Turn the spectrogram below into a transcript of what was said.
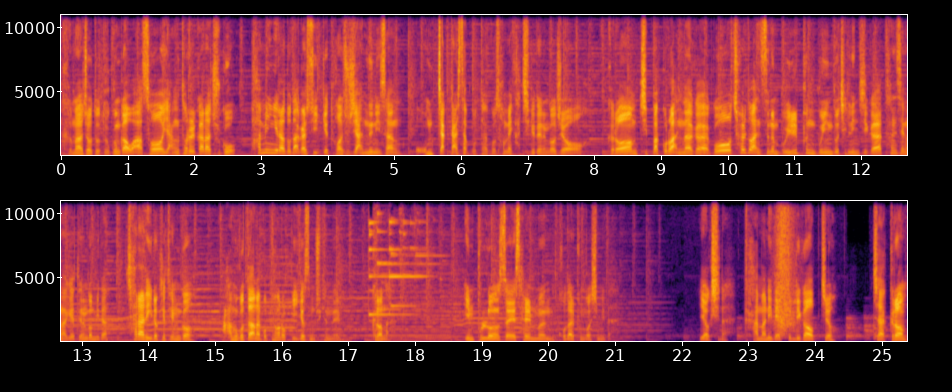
그마저도 누군가 와서 양털을 깔아주고 파밍이라도 나갈 수 있게 도와주지 않는 이상 옴짝달싹 못하고 섬에 갇히게 되는 거죠. 그럼 집 밖으로 안 나가고 철도 안 쓰는 무일푼 무인도 챌린지가 탄생하게 되는 겁니다. 차라리 이렇게 된 거 아무것도 안 하고 평화롭게 이겼으면 좋겠네요. 그러나 인플루언서의 삶은 고달픈 것입니다. 역시나 가만히 냅둘 리가 없죠. 자, 그럼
